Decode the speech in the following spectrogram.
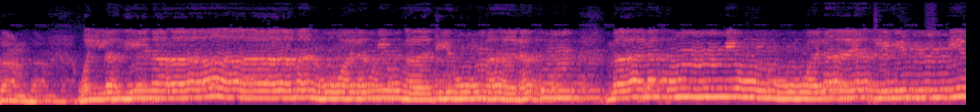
بعض. والذين آمنوا ولم يهاجروا لكم ما لكم من ولايتهم من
